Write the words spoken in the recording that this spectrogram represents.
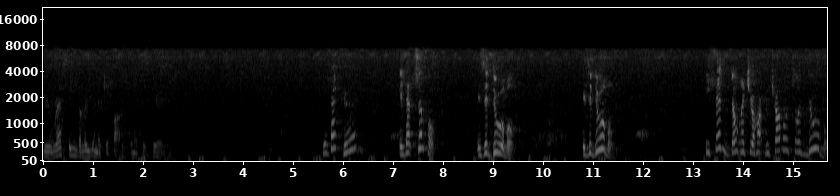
you're resting, believing that your Father's going to take care of you. Is that good? Is that simple? Is it doable? Is it doable? He said, don't let your heart be troubled, so it's doable.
